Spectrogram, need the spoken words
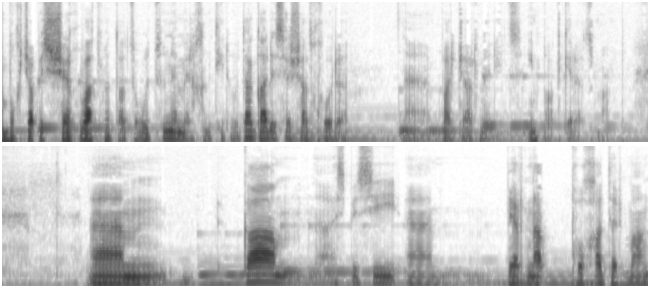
ամբողջապես շեղված մտածողությունը մեր խնդիրը, ու դա գալիս է շատ խորը պատճառներից իմ պատկերացմամբ կա այսպեսի բեռնա փոխադրման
